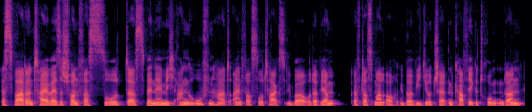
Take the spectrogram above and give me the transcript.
es war dann teilweise schon fast so, dass wenn er mich angerufen hat, einfach so tagsüber, oder wir haben öfters mal auch über Videochat einen Kaffee getrunken, dann,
